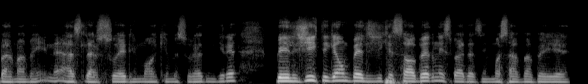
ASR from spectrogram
بر مبنای این اصل در سوئد این محاکمه صورت می‌گیره. بلژیک دیگه اون بلژیک سابق نیست بعد از این مصوبه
